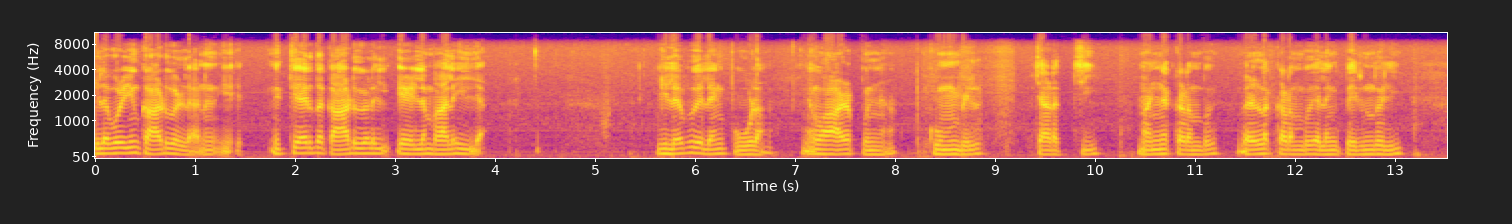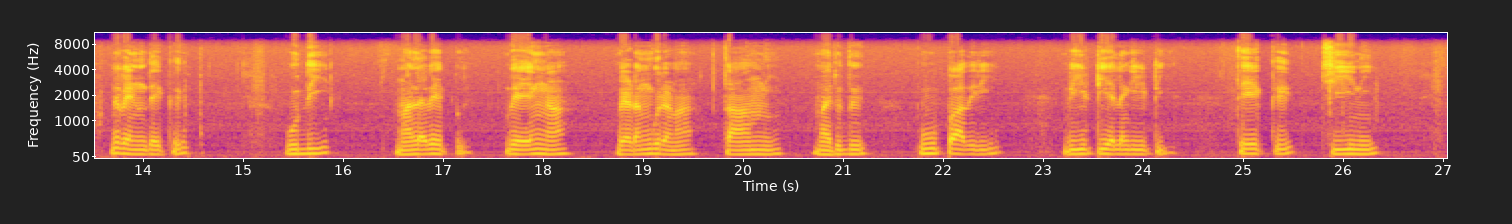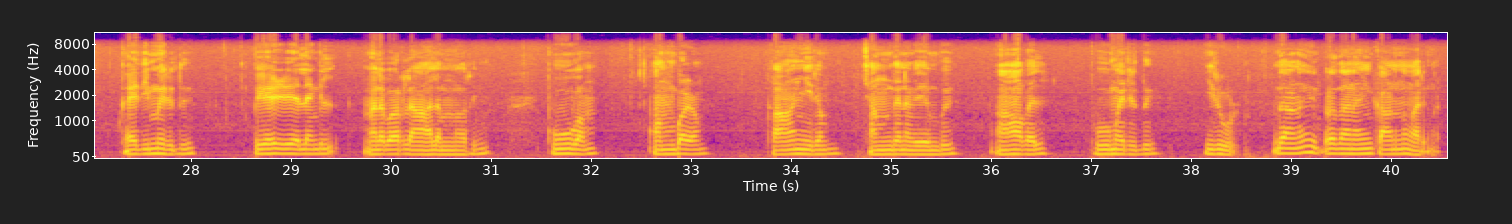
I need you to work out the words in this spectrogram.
ഇലപൊഴിയും കാടുകളിലാണ്. നിത്യഹരിത കാടുകളിൽ ഏഴിലും പാലയില്ല. ഇലവ് അല്ലെങ്കിൽ പൂള പിന്നെ വാഴപ്പുന്ന കുമ്പിൾ ചടച്ചി മഞ്ഞക്കടമ്പ് വെള്ളക്കടമ്പ് അല്ലെങ്കിൽ പെരുന്തൊലി പിന്നെ വെണ്ടേക്ക് ഉതി മലവേപ്പ് വേങ്ങ വെടങ്കുരണ താന്നി മരുത് പൂപ്പാതിരി വീട്ടി അല്ലെങ്കിൽ ഈട്ടി തേക്ക് ചീനി കരിമരുത് പേഴ് അല്ലെങ്കിൽ മലബാറിൽ ആലം എന്ന് പറയും. പൂവം അമ്പഴം കാഞ്ഞിരം ചന്ദനവേമ്പ് ആവൽ പൂമരുത് ഇരുൾ. ഇതാണ് പ്രധാനമായും കാണുന്ന മരങ്ങൾ.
